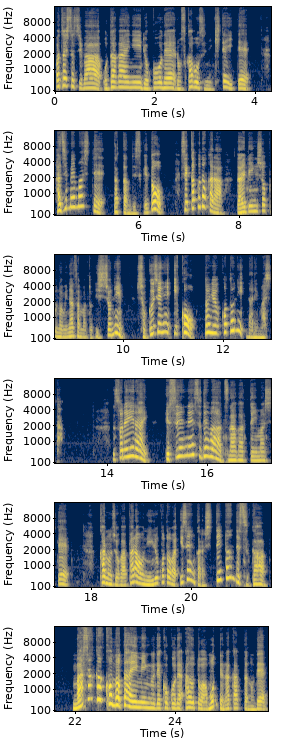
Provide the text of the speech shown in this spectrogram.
私たちはお互いに旅行でロスカボスに来ていて、初めましてだったんですけど、せっかくだからダイビングショップの皆様と一緒に食事に行こうということになりました。それ以来、SNS ではつながっていまして、彼女がパラオにいることは以前から知っていたんですが、まさかこのタイミングでここで会うとは思ってなかったので、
